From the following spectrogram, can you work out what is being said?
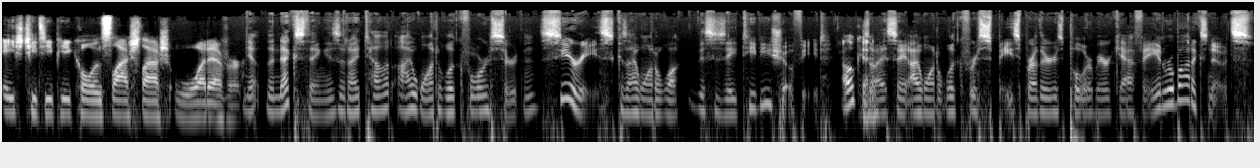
HTTP colon slash slash whatever. yeah. The next thing is that I tell it I want to look for a certain series because I want to walk. This is a TV show feed. Okay. So I say I want to look for Space Brothers, Polar Bear Cafe, and Robotics Notes.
